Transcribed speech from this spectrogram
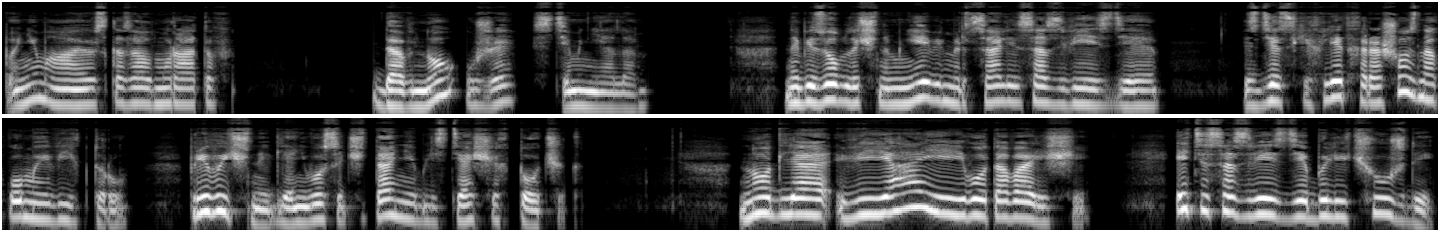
«Понимаю», — сказал Муратов. Давно уже стемнело. На безоблачном небе мерцали созвездия, с детских лет хорошо знакомые Виктору, привычные для него сочетания блестящих точек. Но для Вия и его товарищей эти созвездия были чужды.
